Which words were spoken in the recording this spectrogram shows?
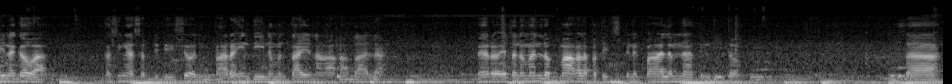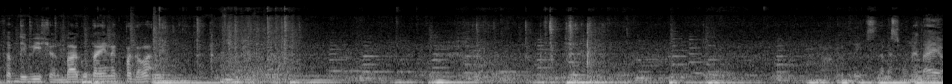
pinagawa. Kasi nga subdivision, para hindi naman tayo nakakabala. Pero ito naman loft mga kalapatids, pinagpaalam natin dito sa subdivision bago tayo nagpagawa. Kalapatids, labas muna tayo.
